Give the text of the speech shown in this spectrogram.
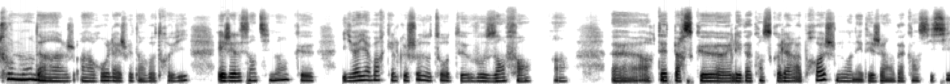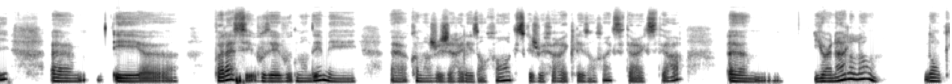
Tout le monde a un rôle à jouer dans votre vie et j'ai le sentiment qu'il va y avoir quelque chose autour de vos enfants, hein. Heu, alors peut-être parce que, heu, les vacances scolaires approchent, nous on est déjà en vacances ici, et heu, voilà, vous allez vous demander: «Mais heu, comment je vais gérer les enfants? Qu'est-ce que je vais faire avec les enfants?» et cetera et cetera. Hem, you are not alone. Donc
